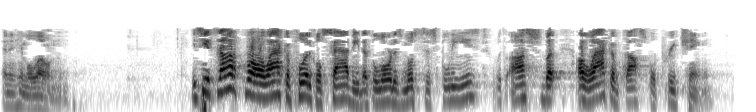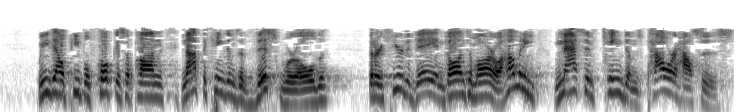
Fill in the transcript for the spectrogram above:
and in Him alone. You see, it's not for our lack of political savvy that the Lord is most displeased with us, but our lack of gospel preaching. We need to help people focus upon not the kingdoms of this world that are here today and gone tomorrow. How many massive kingdoms, powerhouses,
